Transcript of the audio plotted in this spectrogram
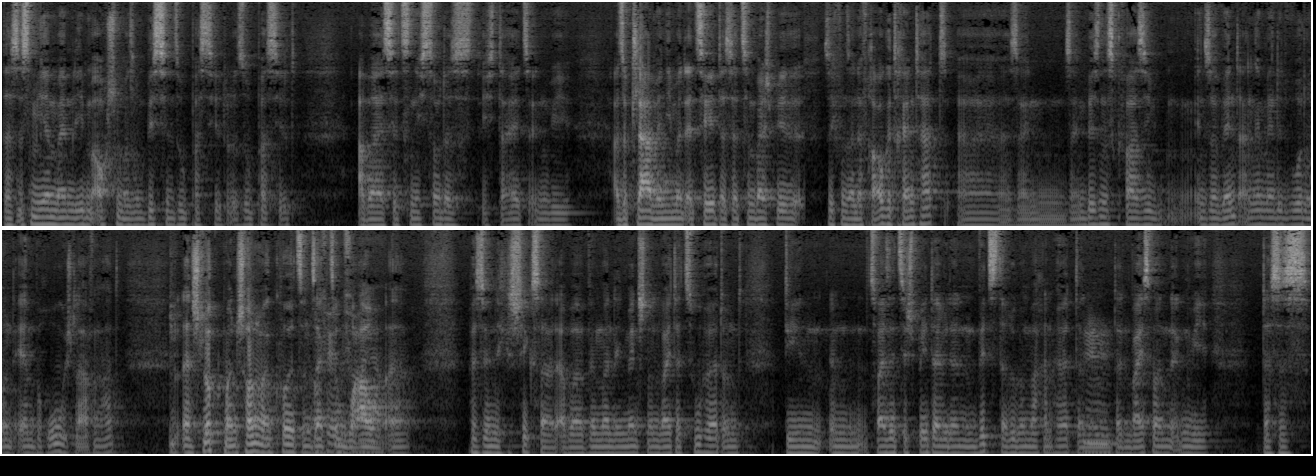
das ist mir in meinem Leben auch schon mal so ein bisschen so passiert oder so passiert. Aber es ist jetzt nicht so, dass ich da jetzt irgendwie, also klar, wenn jemand erzählt, dass er zum Beispiel sich von seiner Frau getrennt hat, äh, sein, sein Business quasi insolvent angemeldet wurde und er im Büro geschlafen hat, dann schluckt man schon mal kurz und Auf sagt so, wow, ja. äh, persönliches Schicksal. Aber wenn man den Menschen dann weiter zuhört und die in, in zwei Sätze später wieder einen Witz darüber machen hört, dann, mhm. dann weiß man irgendwie, dass es,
